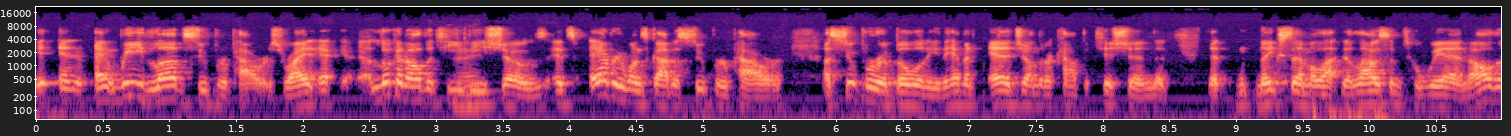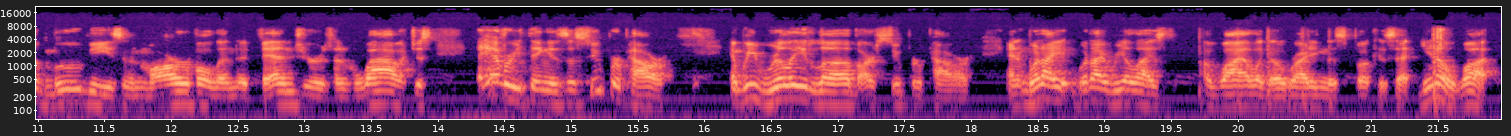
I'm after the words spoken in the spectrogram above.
It, and and we love superpowers, right? Eh, eh, look at all the TV right. shows. It's everyone's got a superpower, a super ability. They have an edge on their competition that that makes them a lot, allows them to win. All the movies and Marvel and Avengers and wow, just everything is a superpower, and we really love our superpower. And what I what I realized a while ago writing this book is that you know what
